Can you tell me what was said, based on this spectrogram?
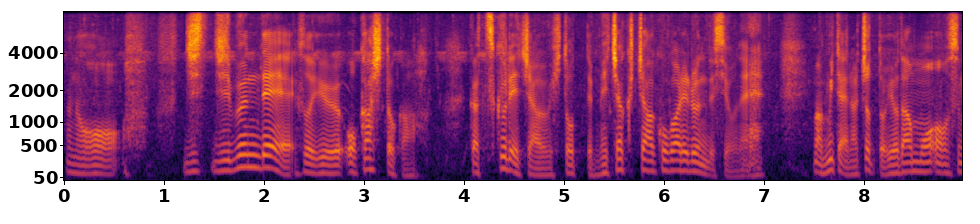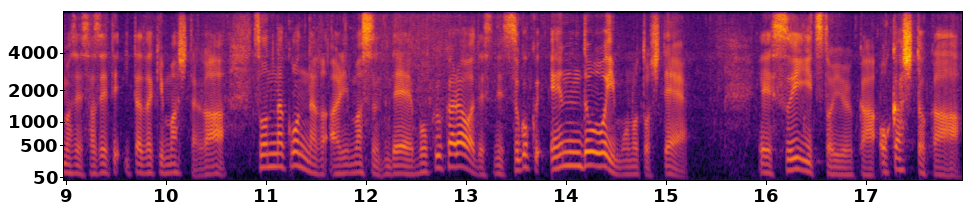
あの自分でそういうお菓子とかが作れちゃう人ってめちゃくちゃ憧れるんですよね。まあ、みたいなちょっと余談もすいませんさせていただきましたがそんなこんながありますんで僕からはですねすごく縁遠いものとしてえスイーツというかお菓子とか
